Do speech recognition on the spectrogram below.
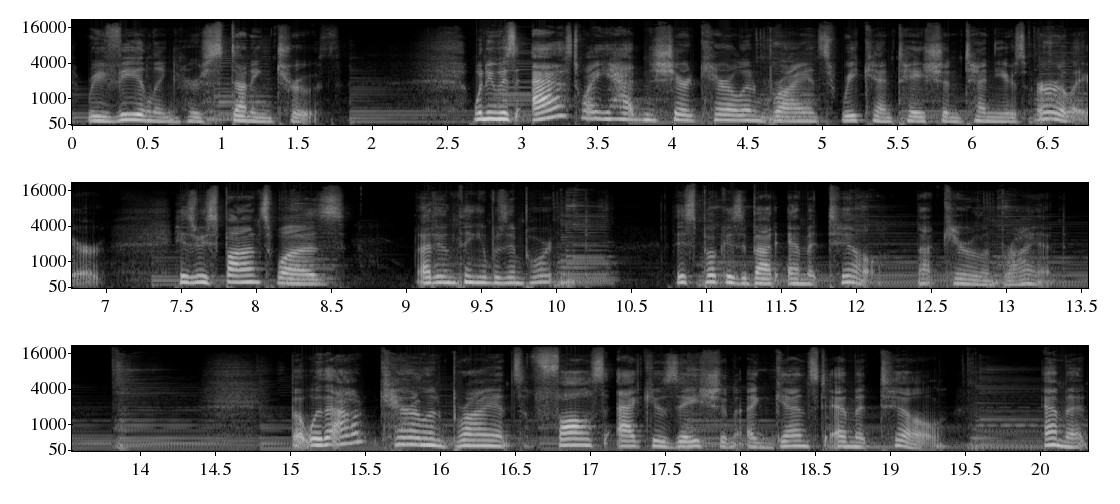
revealing her stunning truth. When he was asked why he hadn't shared Carolyn Bryant's recantation 10 years earlier, his response was, I didn't think it was important. This book is about Emmett Till, not Carolyn Bryant. But without Carolyn Bryant's false accusation against Emmett Till, Emmett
